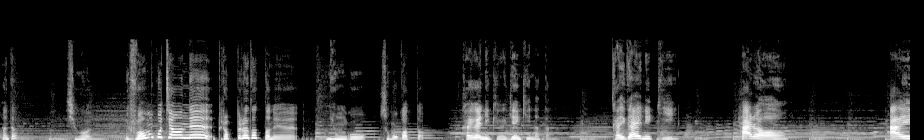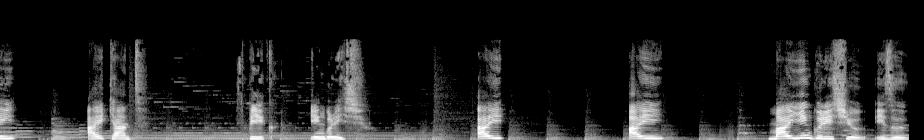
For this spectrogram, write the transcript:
本当すごい。え、ふわもこちゃんね、ペラペラだったね。日本語。すごかった。海外日記が元気になった。海外日記 ?Hello. I, I can't speak English. I, I, my English is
